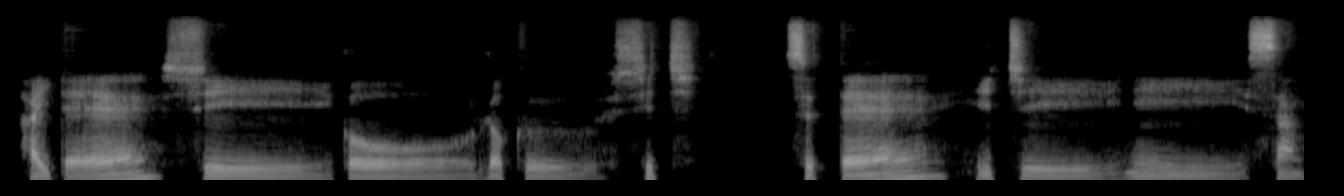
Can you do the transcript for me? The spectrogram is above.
吐いて、四、五、六、七。吸って、1、2、3。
